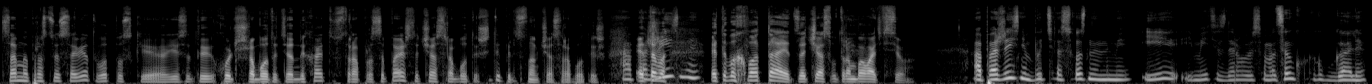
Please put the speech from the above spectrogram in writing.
Самый простой совет в отпуске, если ты хочешь работать и отдыхать, то с утра просыпаешься, час работаешь, и ты перед сном час работаешь. А этого, по жизни? этого хватает за час утрамбовать все. А по жизни будьте осознанными и имейте здоровую самооценку, как у Гали.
